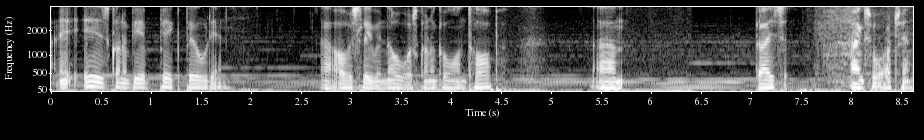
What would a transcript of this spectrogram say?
And it is going to be a big building. Uh, obviously we know what's going to go on top. Um, guys, thanks for watching.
